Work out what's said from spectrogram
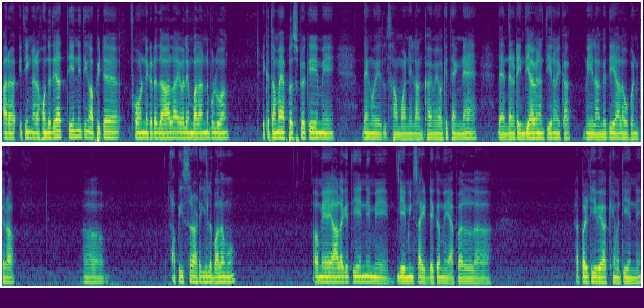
අර ඉතින් අර හොඳ දෙයක් තියෙන ඉතින් අපිට ෆෝන් එකට දාලා එවලෙන් බලන්න පුළුවන්. එක තමයි ඇපස්ට එකේ මේ දැන් ඔය සාමාන්‍ය ලංකාව මේ වගේ තැන් නෑ. දැන් දැනට ඉන්දියාව නම් තියෙන එකක්. මේ ළඟදී යාලා ඕපන් කරා. අපි ඉස්සරහට ගිහිල්ලා බලමු. මේ යාලගේ තියෙන්නේ මේ ගේමින් සයිඩ් එක මේ Apple Apple TV එකක් හැම තියෙන්නේ.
